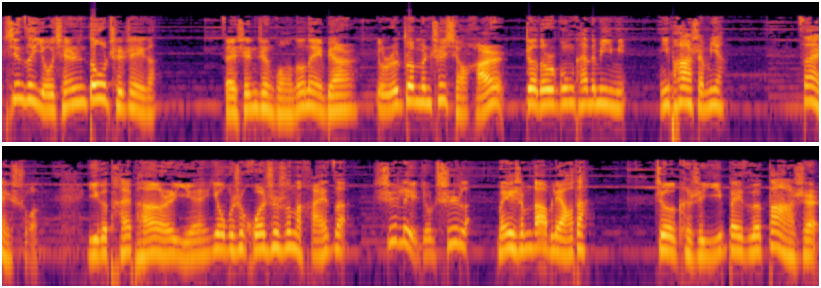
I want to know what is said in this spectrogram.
现在有钱人都吃这个。在深圳、广东那边，有人专门吃小孩这都是公开的秘密。你怕什么呀？再说了，一个胎盘而已，又不是活生生的孩子，吃了也就吃了，没什么大不了的。这可是一辈子的大事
